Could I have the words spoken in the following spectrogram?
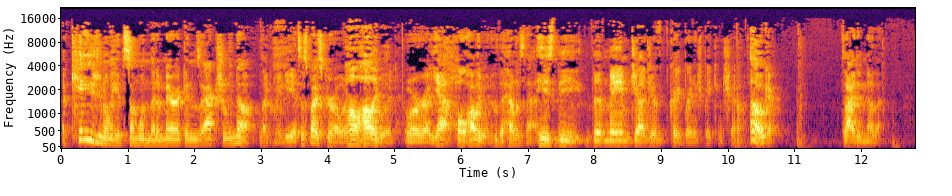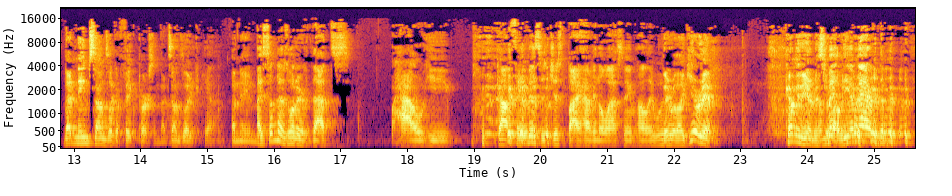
Occasionally, it's someone that Americans actually know, like maybe it's a Spice Girl or, Paul Hollywood. or uh, yeah, Paul Hollywood. Who the hell is that? He's the the main judge of Great British Baking Show. Oh, okay. So I didn't know that. That name sounds like a fake person. That sounds like Yeah. a name. I sometimes wonder if that's how he got famous is just by having the last name Hollywood. they were like, "You're in. Come in here, Mister the, Hollywood." Ameri- the,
